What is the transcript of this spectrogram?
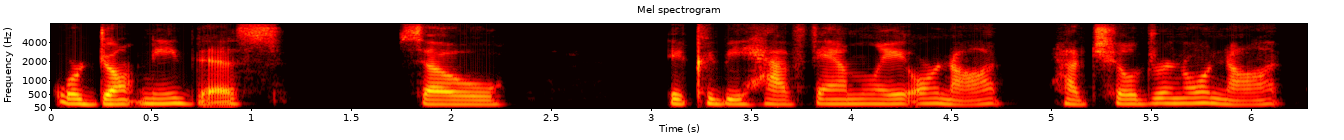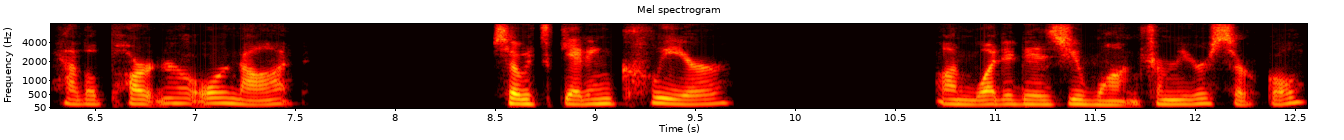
or don't need this. So it could be have family or not, have children or not, have a partner or not. So it's getting clear on what it is you want from your circle.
